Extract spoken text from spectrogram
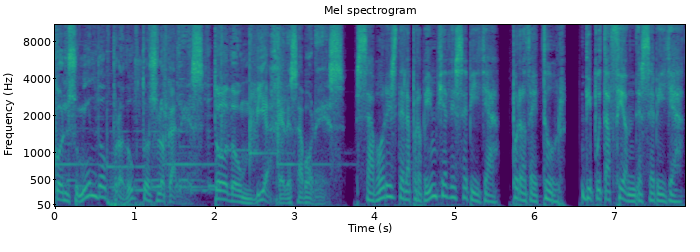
consumiendo productos locales. Todo un viaje de sabores. Sabores de la provincia de Sevilla. ProDetour. Diputación de Sevilla.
